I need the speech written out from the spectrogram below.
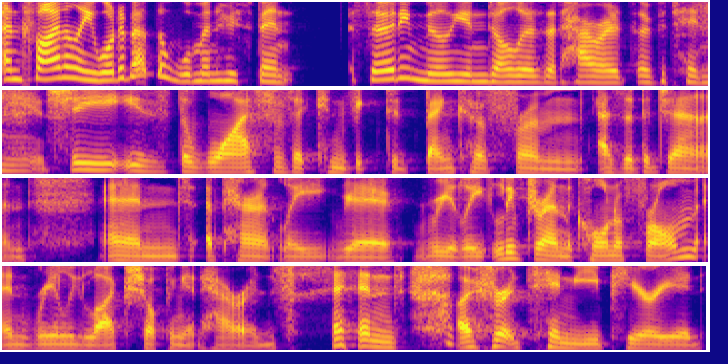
And finally, what about the woman who spent $30 million at Harrods over 10 years. She is the wife of a convicted banker from Azerbaijan and apparently, yeah, really lived around the corner from and really liked shopping at Harrods. and over a 10 year period,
